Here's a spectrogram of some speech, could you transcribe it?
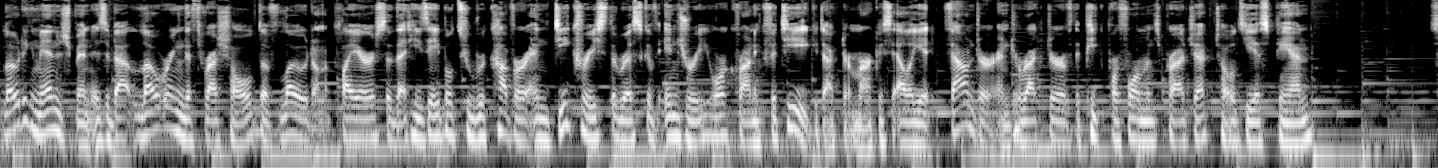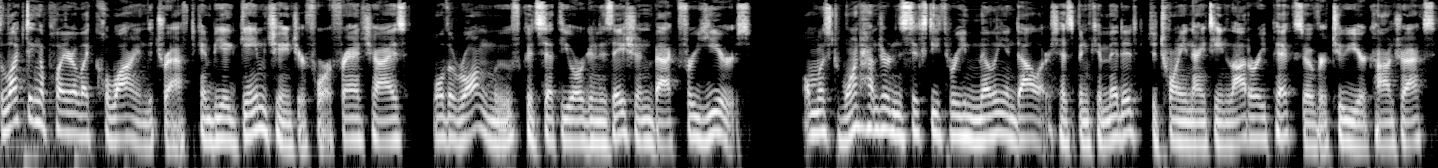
Loading management is about lowering the threshold of load on a player so that he's able to recover and decrease the risk of injury or chronic fatigue, Dr. Marcus Elliott, founder and director of the Peak Performance Project, told ESPN. Selecting a player like Kawhi in the draft can be a game changer for a franchise, while the wrong move could set the organization back for years. Almost $163 million has been committed to 2019 lottery picks over two year contracts,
